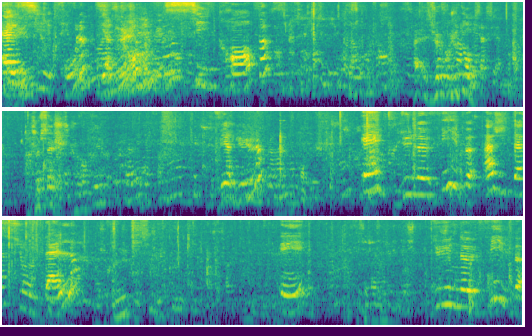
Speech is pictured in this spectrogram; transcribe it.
Elle s'y roule. S'y trempe. Je faut que je tourne. Je sèche, je ventile. virgule, et d'une vive agitation d'ailes, et d'une vive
